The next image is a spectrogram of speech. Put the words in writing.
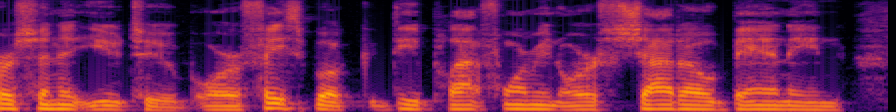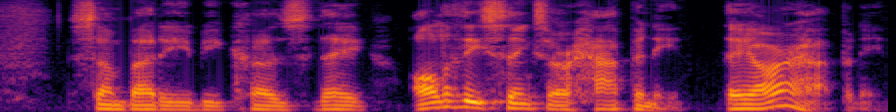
person at YouTube or Facebook deplatforming or shadow banning somebody because they all of these things are happening. They are happening.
